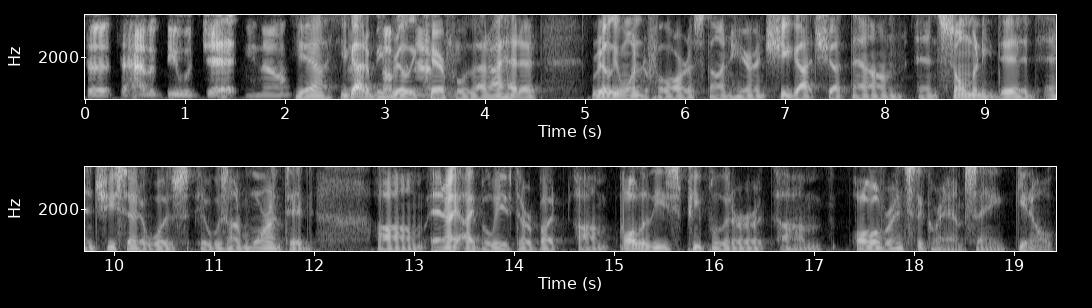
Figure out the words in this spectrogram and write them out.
to to have it be legit, you know. Yeah, you got to be really careful with that. I had a really wonderful artist on here, and she got shut down, and so many did, and she said it was it was unwarranted. Um, and I, I, believed her, but um, all of these people that are um, all over Instagram saying, you know,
